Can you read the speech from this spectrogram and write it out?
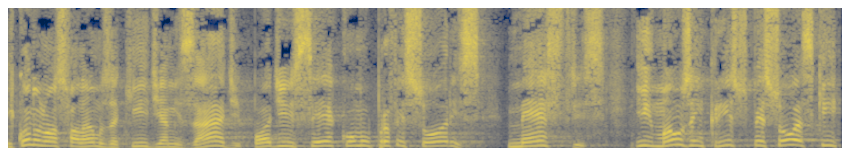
E quando nós falamos aqui de amizade, pode ser como professores, mestres, irmãos em Cristo, pessoas que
